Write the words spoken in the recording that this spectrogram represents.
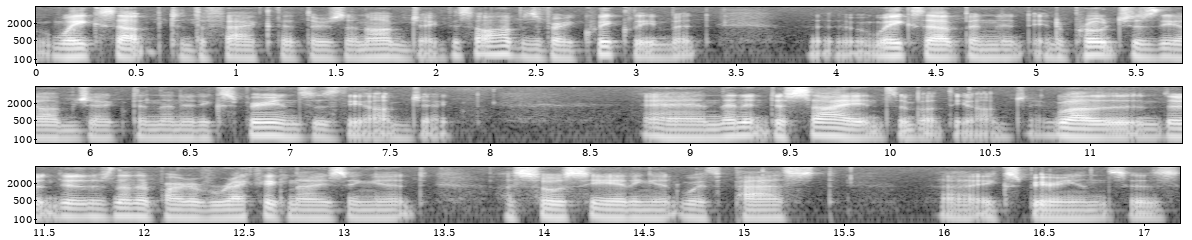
wakes up to the fact that there's an object. This all happens very quickly, but uh, wakes up and it, it approaches the object and then it experiences the object. And then it decides about the object. Well, there, there's another part of recognizing it, associating it with past uh, experiences.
